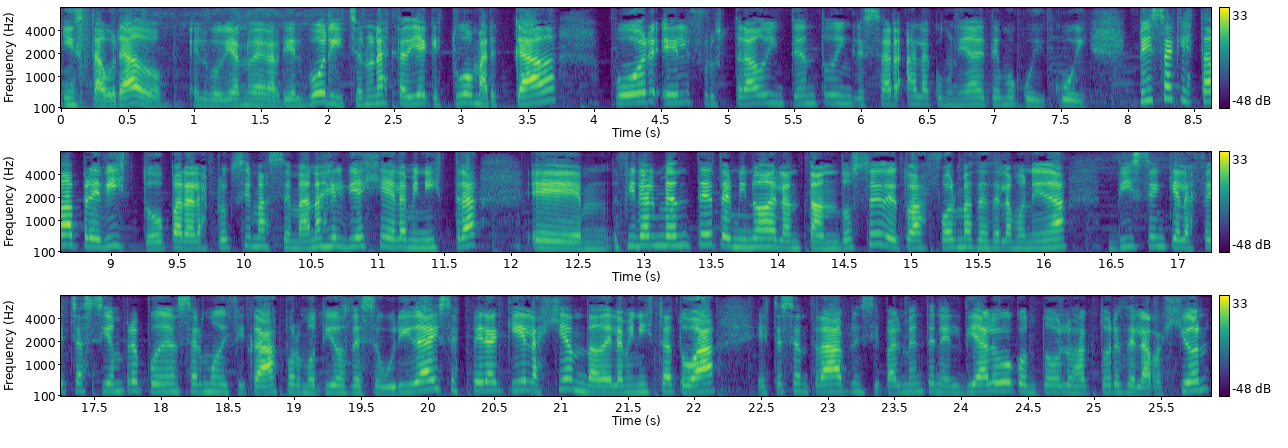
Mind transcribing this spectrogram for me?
instaurado el gobierno de Gabriel Boric, en una estadía que estuvo marcada por el frustrado intento de ingresar a la comunidad de Temucuicuy. Pese a que estaba previsto para las próximas semanas el viaje de la ministra, eh, finalmente terminó adelantándose. De todas formas, desde la moneda dicen que las fechas siempre pueden ser modificadas por motivos de seguridad y se espera que la agenda de la ministra Toá esté centrada principalmente en el diálogo con todos los actores de la región.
